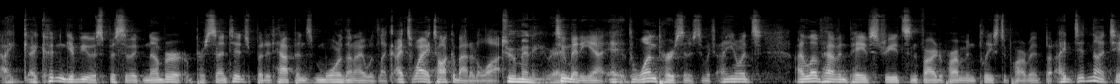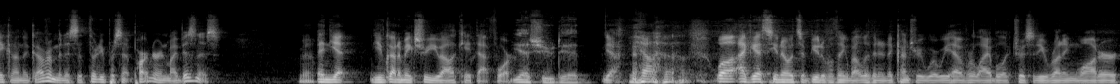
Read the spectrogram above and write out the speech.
I, I couldn't give you a specific number or percentage, but it happens more than I would like. That's why I talk about it a lot. Too many, right? Too many, yeah. Eh, The one person is too much. I- You know, it's I love having paved streets and fire department, police department, but I did not take on the government as a thirty percent partner in my business, Yeah. and yet you've got to make sure you allocate that for. Yes, you did. Yeah. Yeah. well, I guess you know it's a beautiful thing about living in a country where we have reliable electricity, running water.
